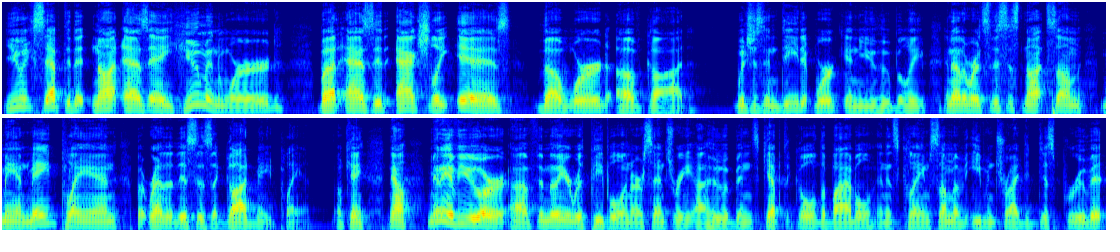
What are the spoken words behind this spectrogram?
you accepted it not as a human word, but as it actually is the word of God which is indeed at work in you who believe. In other words, this is not some man made plan, but rather this is a God made plan. Okay? Now, many of you are uh, familiar with people in our century uh, who have been skeptical of the Bible and its claims. Some have even tried to disprove it.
